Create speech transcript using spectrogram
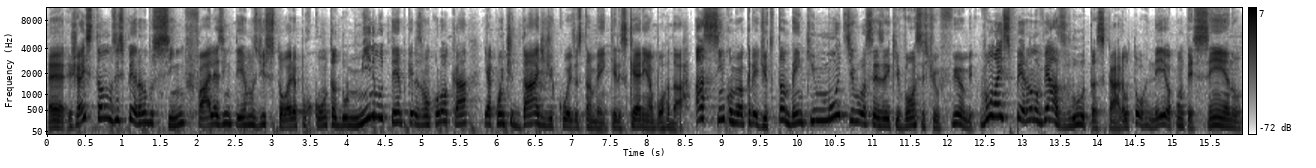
é, já estamos esperando sim falhas em termos de história por conta do mínimo tempo que eles vão colocar e a quantidade de coisas também que eles querem abordar. Assim como eu acredito também que muitos de vocês aí que vão assistir o filme vão lá esperando ver as lutas, cara, o torneio acontecendo,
